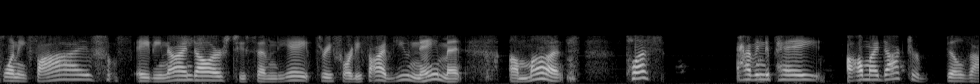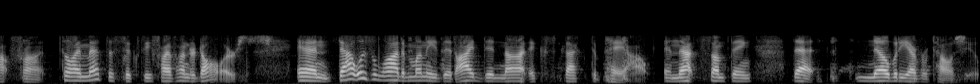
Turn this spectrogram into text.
twenty five, eighty nine dollars, two seventy eight, three forty five, you name it, a month, plus having to pay all my doctor bills out front till I met the sixty five hundred dollars. And that was a lot of money that I did not expect to pay out. And that's something that nobody ever tells you.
